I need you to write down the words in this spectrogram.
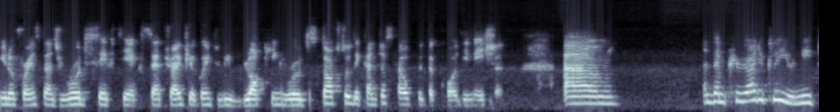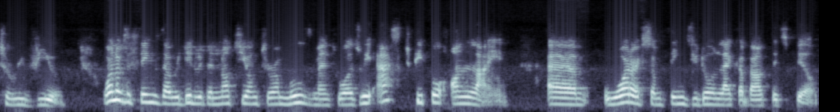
you know, for instance, road safety, etc. If you're going to be blocking road stuff, so they can just help with the coordination. Um, and then periodically, you need to review one of the things that we did with the Not Young to Run movement was we asked people online, um, what are some things you don't like about this bill?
